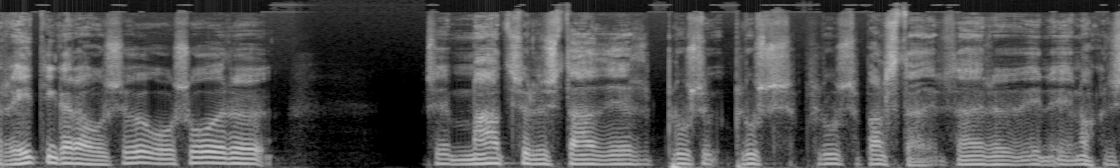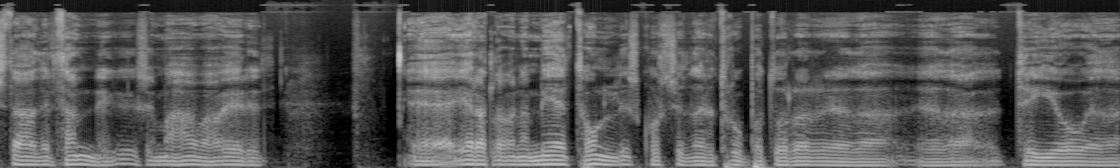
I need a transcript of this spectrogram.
breytingar á þessu og svo eru matsölu staðir pluss plus, plus ballstaðir. Það eru nokkri staðir þannig sem að hafa verið er allavega með tónlist hvort sem það eru trúpadórar eða, eða tríó eða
